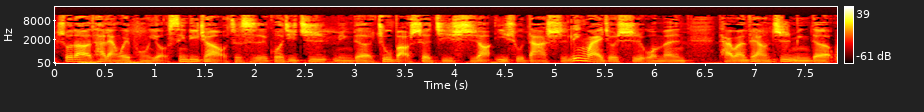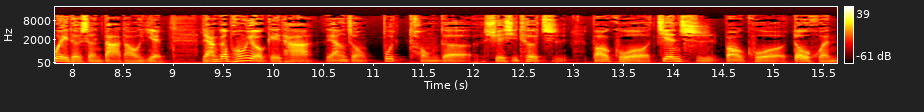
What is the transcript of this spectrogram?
说到她两位朋友 Cindy Zhao，这是国际知名的珠宝设计师啊，艺术大师。另外就是我们台湾非常知名的魏德胜大导演。两个朋友给他两种不同的学习特质，包括坚持，包括斗魂。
